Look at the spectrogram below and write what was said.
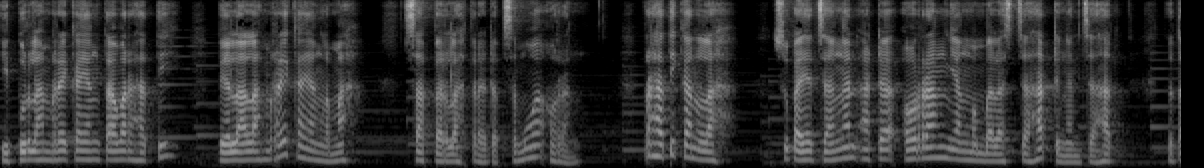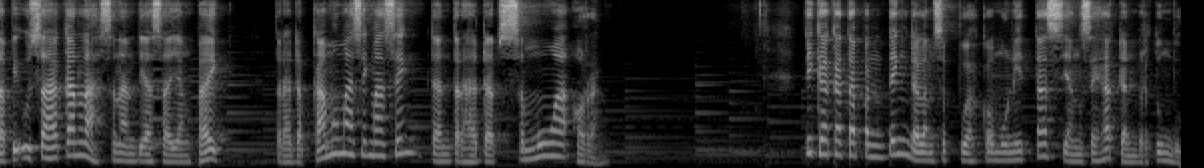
hiburlah mereka yang tawar hati, belalah mereka yang lemah, sabarlah terhadap semua orang. Perhatikanlah supaya jangan ada orang yang membalas jahat dengan jahat, tetapi usahakanlah senantiasa yang baik terhadap kamu masing-masing dan terhadap semua orang. Tiga kata penting dalam sebuah komunitas yang sehat dan bertumbuh.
